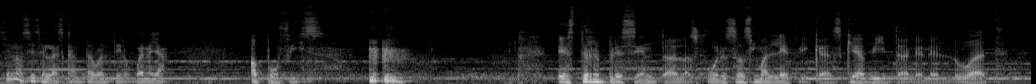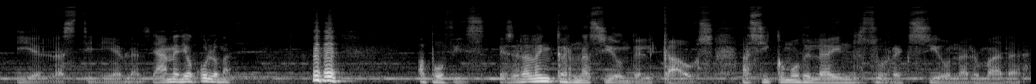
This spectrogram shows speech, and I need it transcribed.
Si no, sí se las cantaba el tiro. Bueno, ya. Apophis. Este representa a las fuerzas maléficas que habitan en el Duat y en las tinieblas. Ya me dio culo más. Apophis era la encarnación del caos, así como de la insurrección armada.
